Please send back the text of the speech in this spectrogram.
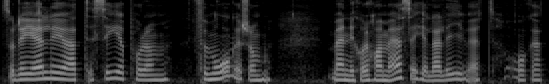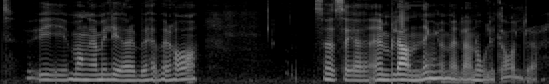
Så det gäller ju att se på de förmågor som människor har med sig hela livet och att vi i många miljöer behöver ha så att säga, en blandning mellan olika åldrar.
